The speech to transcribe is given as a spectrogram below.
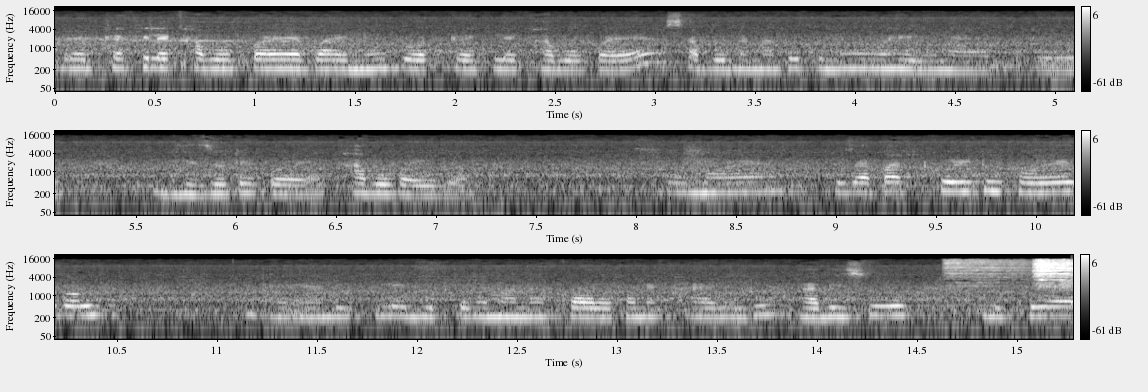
ব্ৰত ৰাখিলে খাব পাৰে বা এনেও ব্ৰত ৰাখিলে খাব পাৰে চাবুদানাটো কোনো হেৰি নাই এইটো ভেজতে কৰে খাব পাৰিব। চ' মই পূজা পাঠ কৰিতো হৈয়ে গ'ল। দেখিলে বুট কেইটামান কল অকণে খাই ল'লোঁ। ভাবিছোঁ দুপৰীয়া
